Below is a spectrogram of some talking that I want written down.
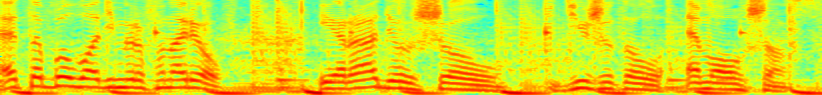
Это был Владимир Фонарев и радиошоу Digital Emotions.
